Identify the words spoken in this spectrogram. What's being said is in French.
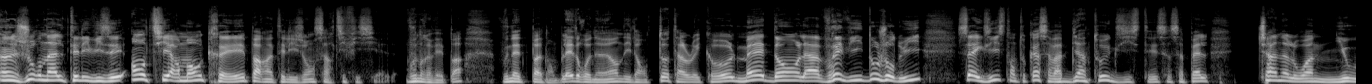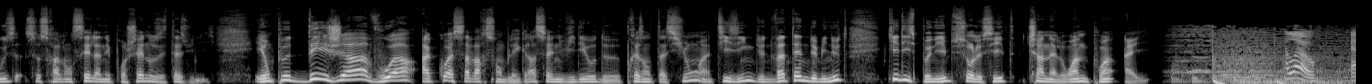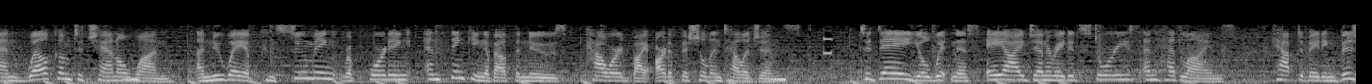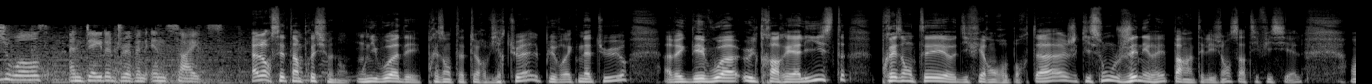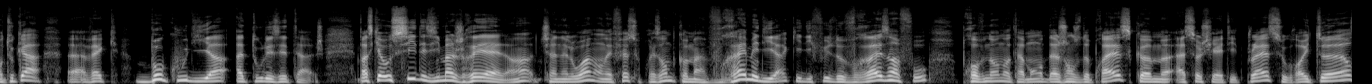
Un journal télévisé entièrement créé par intelligence artificielle. Vous ne rêvez pas, vous n'êtes pas dans Blade Runner ni dans Total Recall, mais dans la vraie vie d'aujourd'hui. Ça existe, en tout cas ça va bientôt exister. Ça s'appelle Channel One News. Ce sera lancé l'année prochaine aux États-Unis. Et on peut déjà voir à quoi ça va ressembler grâce à une vidéo de présentation, un teasing d'une vingtaine de minutes qui est disponible sur le site channelone.ai. Hello. And welcome to Channel One, a new way of consuming, reporting, and thinking about the news powered by artificial intelligence. Today, you'll witness AI generated stories and headlines, captivating visuals, and data driven insights. Alors c'est impressionnant. On y voit des présentateurs virtuels, plus vrais que nature, avec des voix ultra réalistes, présenter euh, différents reportages qui sont générés par intelligence artificielle. En tout cas, euh, avec beaucoup d'IA à tous les étages. Parce qu'il y a aussi des images réelles. Hein. Channel One, en effet, se présente comme un vrai média qui diffuse de vraies infos provenant notamment d'agences de presse comme Associated Press ou Reuters.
